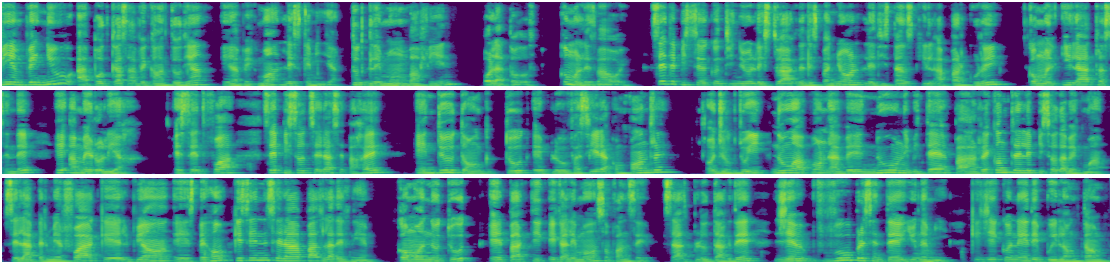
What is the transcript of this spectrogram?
Bienvenue à Podcast avec Antonia et avec moi, Les Camilla. Tout le monde va bien? Hola a todos, ¿cómo les va hoy? Cet épisode continue l'histoire de l'espagnol, les distances qu'il a parcourues, comment il a transcendé et amélioré. Et cette fois, cet épisode sera séparé en deux donc tout est plus facile à comprendre Aujourd'hui, nous avons avec nous une invitée pour rencontrer l'épisode avec moi. C'est la première fois qu'elle vient et espérons que ce ne sera pas la dernière. Comme nous toutes, elle pratique également son français. Sans plus tarder, je vous présenter une amie que je connais depuis longtemps.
